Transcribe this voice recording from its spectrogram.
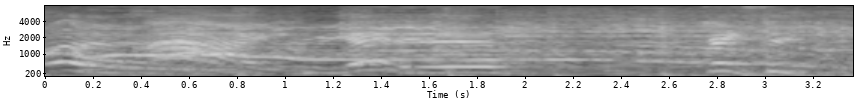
Alright, creative. JC.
